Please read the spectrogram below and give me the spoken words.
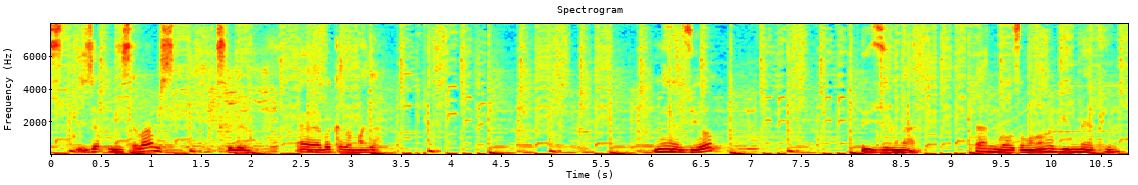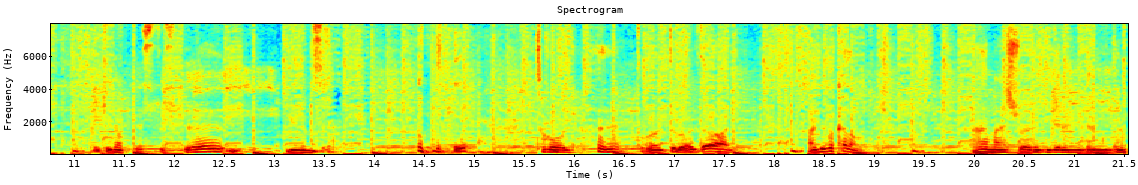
Sürpriz yapmayı sever misin? Severim. Ee, bakalım hadi. Ne yazıyor? Üzülme. Ben de o zaman ona gülme yapayım. İki nokta üst üste gülümse. troll. troll troll troll. Hadi bakalım. Hemen şöyle gidelim gidelim gidelim.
